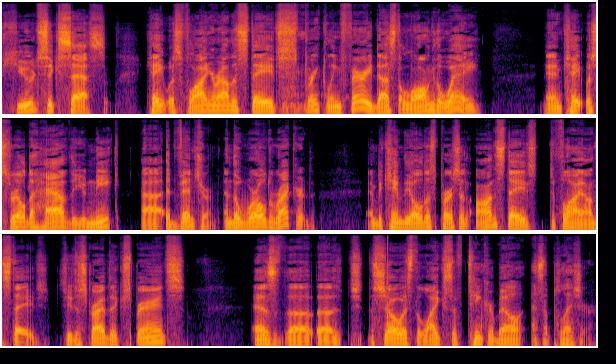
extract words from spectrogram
huge success. Kate was flying around the stage, sprinkling fairy dust along the way. And Kate was thrilled to have the unique uh, adventure and the world record and became the oldest person on stage to fly on stage. She described the experience as the uh, the show as the likes of Tinkerbell as a pleasure.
